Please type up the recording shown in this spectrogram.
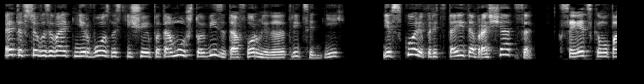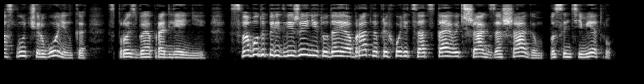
это все вызывает нервозность еще и потому, что виза-то оформлена на 30 дней. И вскоре предстоит обращаться к советскому послу Червоненко с просьбой о продлении. Свободу передвижения туда и обратно приходится отстаивать шаг за шагом, по сантиметру.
